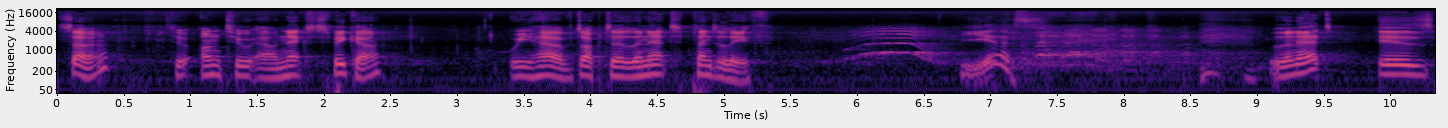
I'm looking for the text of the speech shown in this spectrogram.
So, to, on to our next speaker, we have Dr. Lynette Plenderleith. Yes. Lynette is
